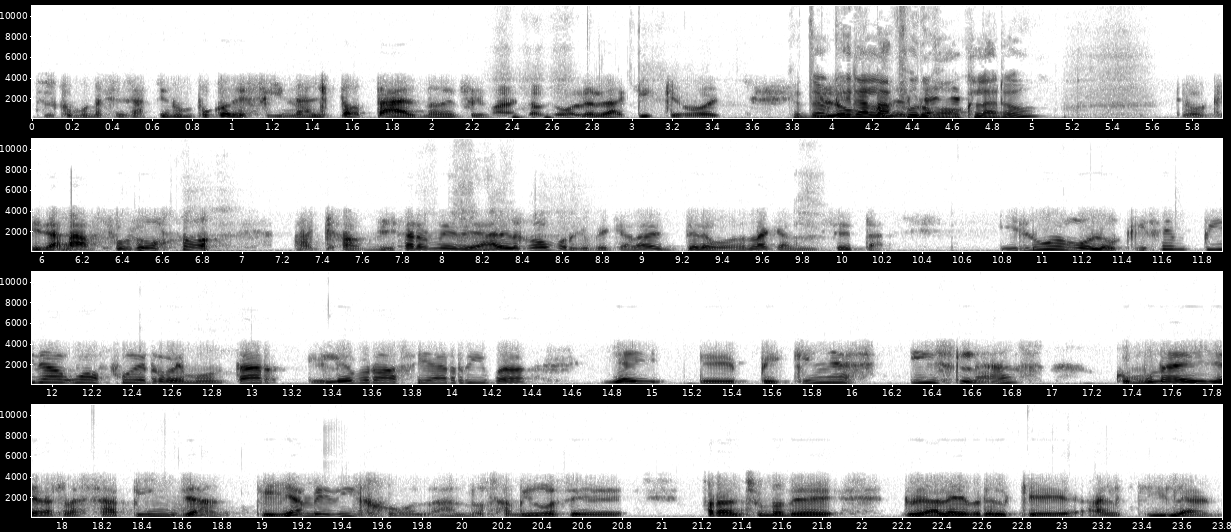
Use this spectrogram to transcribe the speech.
entonces como una sensación un poco de final total no de prima tengo que volver de aquí que voy Que Y tengo que ir a la furgo, claro. tengo que ir a la furgo a cambiarme de algo porque me he quedado entero, poner la camiseta. Y luego lo que hice en Piragua fue remontar el Ebro hacia arriba y hay eh, pequeñas islas, como una de ellas, la Sapinja, que ya me dijo a los amigos de Franch, uno de Royal Ebre, el que alquilan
